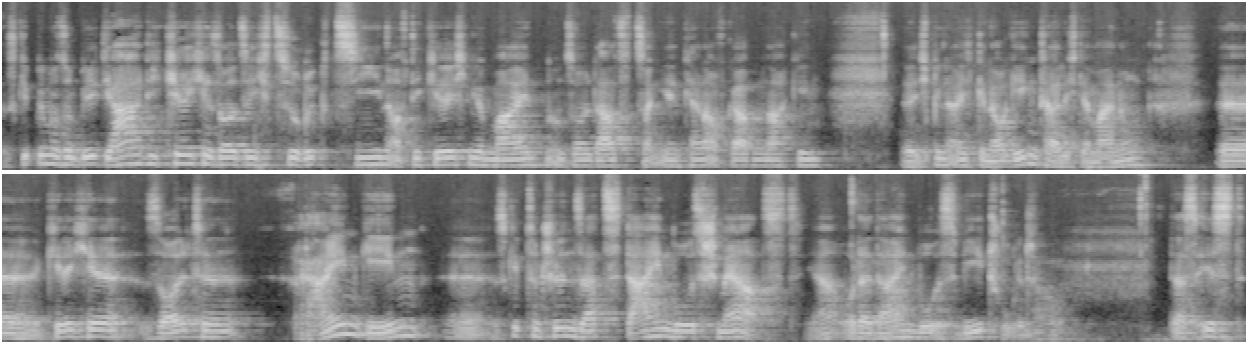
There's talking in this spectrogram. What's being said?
es gibt immer so ein Bild, ja, die Kirche soll sich zurückziehen auf die Kirchengemeinden und soll da sozusagen ihren Kernaufgaben nachgehen. Äh, ich bin eigentlich genau gegenteilig der Meinung. Äh, Kirche sollte reingehen. Äh, es gibt so einen schönen Satz, dahin, wo es schmerzt, ja, oder dahin, wo es weh tut. Genau. Das ist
